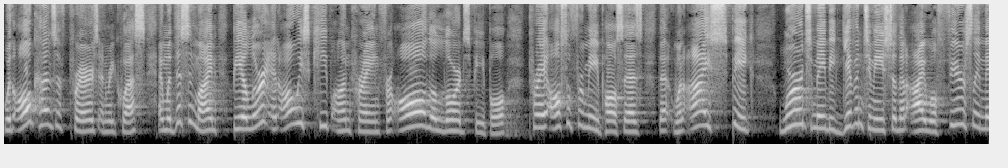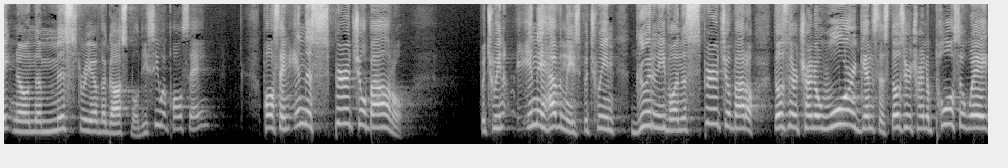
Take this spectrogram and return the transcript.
with all kinds of prayers and requests. And with this in mind, be alert and always keep on praying for all the Lord's people. Pray also for me, Paul says, that when I speak, words may be given to me so that I will fiercely make known the mystery of the gospel. Do you see what Paul's saying? Paul's saying, in the spiritual battle, between in the heavenlies between good and evil in the spiritual battle those that are trying to war against us those who are trying to pull us away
